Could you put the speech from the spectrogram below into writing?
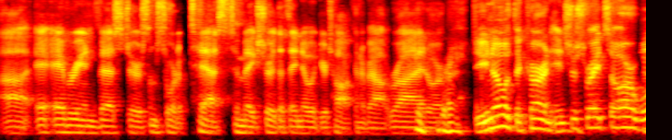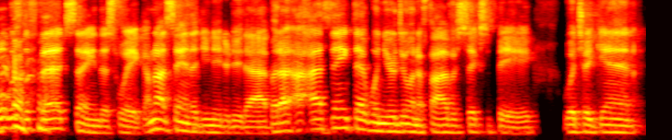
uh, every investor some sort of test to make sure that they know what you're talking about, right? Or right. do you know what the current interest rates are? What was the Fed saying this week? I'm not saying that you need to do that, but I, I think that when you're doing a 506B, which again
